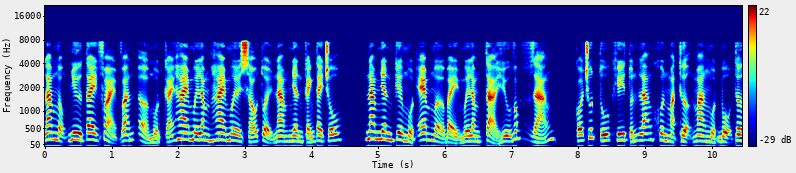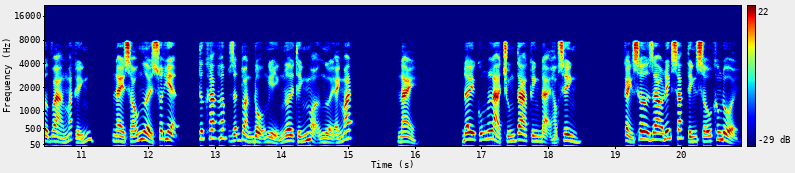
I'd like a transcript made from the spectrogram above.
Lam Ngọc Như tay phải vãn ở một cái 25-26 tuổi nam nhân cánh tay chỗ, nam nhân kia một M75 tả hữu vóc dáng, có chút tú khí tuấn lãng khuôn mặt thượng mang một bộ tơ vàng mắt kính, này sáu người xuất hiện, tức khắc hấp dẫn toàn bộ nghỉ ngơi thính mọi người ánh mắt. Này, đây cũng là chúng ta kinh đại học sinh. Cảnh sơ giao đích sắc tính xấu không đổi,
